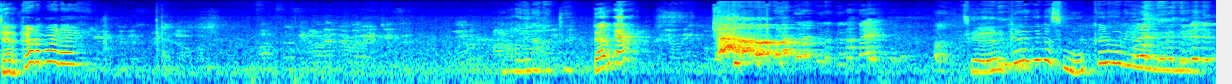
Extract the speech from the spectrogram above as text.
ചെറുക്കാടെ പോയടേ. ചെറുക്കനെ സൂക്കണെന്ന് അറിയാമോ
